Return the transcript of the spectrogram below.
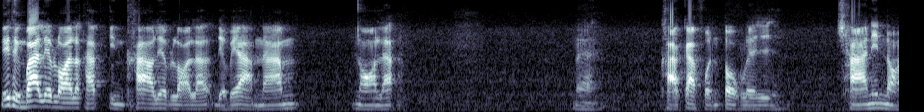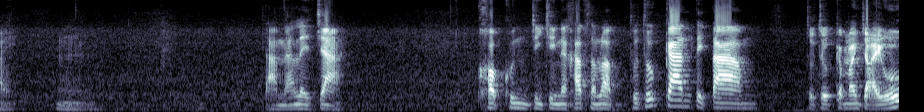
นี่ถึงบ้านเรียบร้อยแล้วครับ กินข้าวเรียบร้อยแล้ว เดี๋ยวไปอาบน้ำนอนแล้วนะขากลับฝนตกเลย ช้านิดหน่อยอืมตามนั้นเลยจ้ะขอบคุณจริง ๆ นะครับสำหรับทุกๆการติดตาม ทุกๆกำลังใจโอ้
